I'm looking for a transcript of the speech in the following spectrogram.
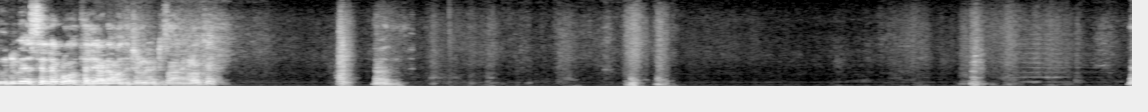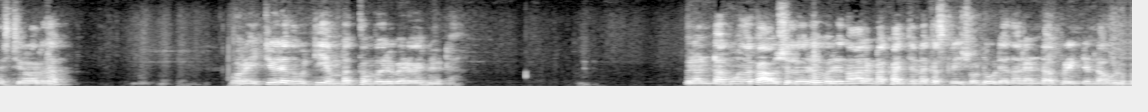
യൂണിവേഴ്സലിന്റെ ക്ലോത്തല്ലാണ് വന്നിട്ടുള്ളത് കേട്ടോ സാധനങ്ങളൊക്കെ. നെക്സ്റ്റ് കളർ ഇതാ. അപ്പോൾ റേറ്റ് വരെ നൂറ്റി എൺപത്തൊമ്പത് രൂപയാണ് വരുന്നത് കേട്ടോ. രണ്ടോ മൂന്നൊക്കെ ആവശ്യമുള്ളവർ ഒരു നാലെണ്ണൊക്കെ അഞ്ചെണ്ണൊക്കെ സ്ക്രീൻഷോട്ട് കൂടി തന്നെ ഉണ്ടാവും പ്രിന്റ് ഉണ്ടാവുള്ളൂ.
